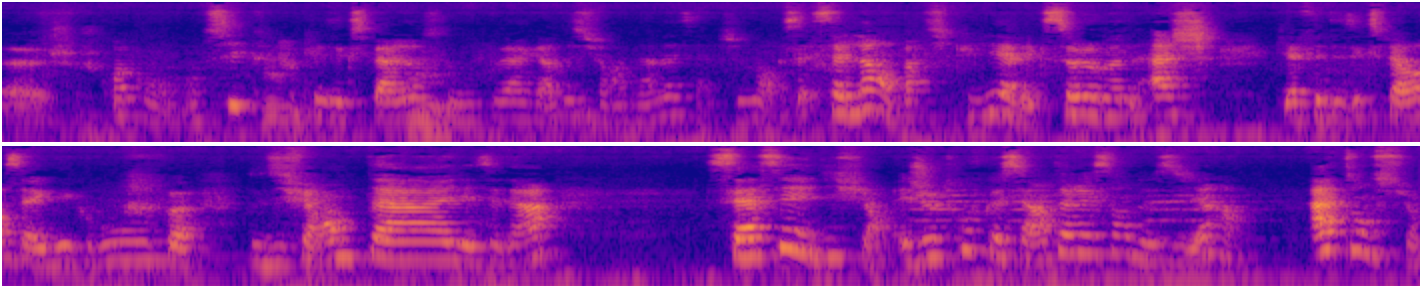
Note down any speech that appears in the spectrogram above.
Euh, je, je crois qu'on on cite toutes les expériences que vous pouvez regarder sur Internet, c'est absolument. Celle-là en particulier avec Solomon Ash, qui a fait des expériences avec des groupes de différentes tailles, etc. C'est assez édifiant. Et je trouve que c'est intéressant de se dire attention,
